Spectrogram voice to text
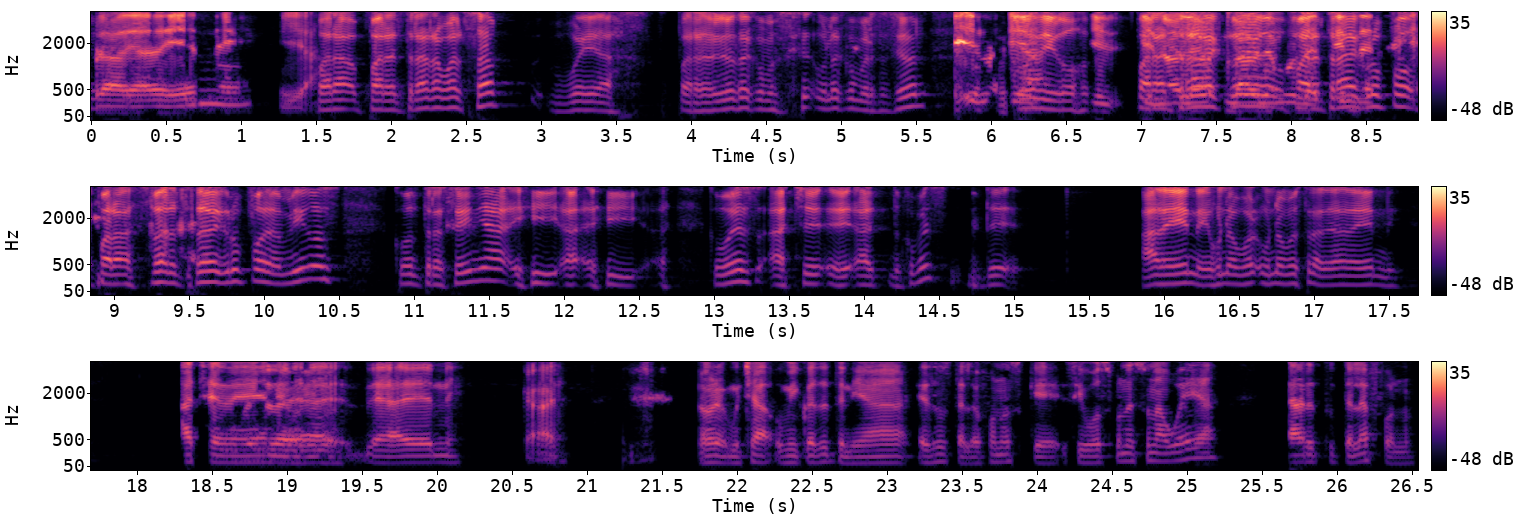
prueba de ADN y ya. Para, para entrar a WhatsApp, voy a. Para abrir una, una conversación, y, digo, para, entrar para, entrar al grupo, para, para entrar al grupo de amigos, contraseña y, y ¿cómo es? H, eh, ¿Cómo es? De, ADN, una, una muestra de ADN. HDN. De, ADN, cabal. No, mucha, mi cuenta tenía esos teléfonos que si vos pones una huella, te abre tu teléfono.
